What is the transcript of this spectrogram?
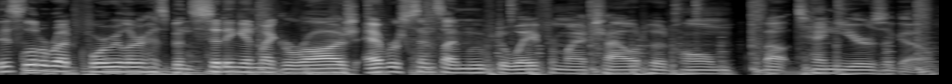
This little red four wheeler has been sitting in my garage ever since I moved away from my childhood home about 10 years ago.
